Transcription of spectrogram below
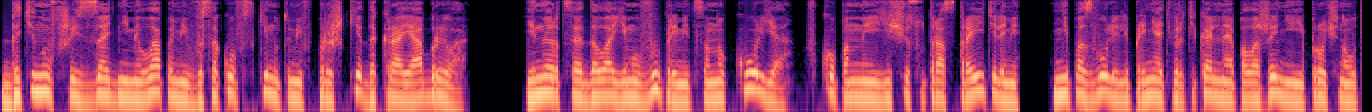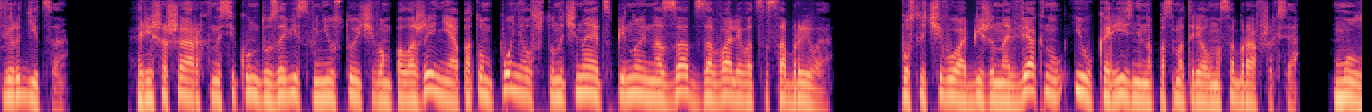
дотянувшись задними лапами, высоко вскинутыми в прыжке до края обрыва. Инерция дала ему выпрямиться, но колья, вкопанные еще с утра строителями, не позволили принять вертикальное положение и прочно утвердиться. Ришашарх на секунду завис в неустойчивом положении, а потом понял, что начинает спиной назад заваливаться с обрыва. После чего обиженно вякнул и укоризненно посмотрел на собравшихся. Мол,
